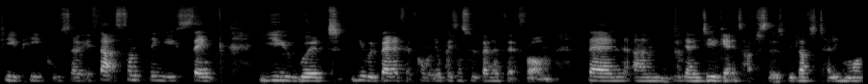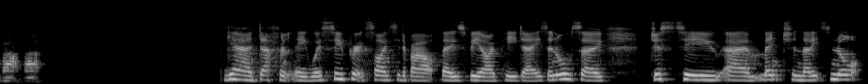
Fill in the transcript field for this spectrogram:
few people. So if that's something you think you would you would benefit from, your business would benefit from, then um, you know do get in touch with us. We'd love to tell you more about that. Yeah, definitely. We're super excited about those VIP days, and also just to um, mention that it's not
